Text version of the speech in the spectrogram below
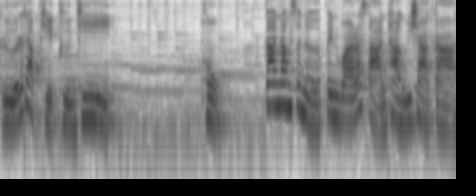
หรือระดับเขตพื้นที่ 6. การนำเสนอเป็นวารสารทางวิชาการ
